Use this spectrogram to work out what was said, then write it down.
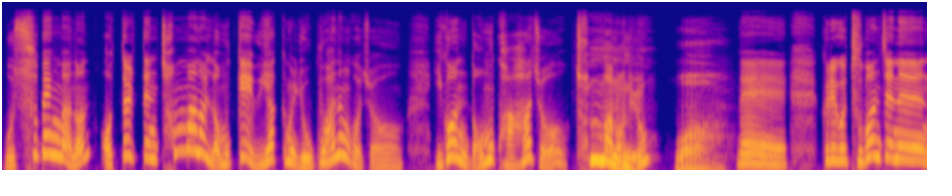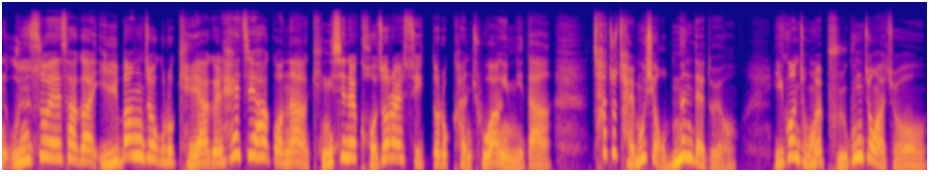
뭐 수백만 원, 어떨 땐 천만 원 넘게 위약금을 요구하는 거죠. 이건 너무 과하죠. 천만 원이요? 와, 네. 그리고 두 번째는 운수회사가 일방적으로 계약을 해지하거나 갱신을 거절할 수 있도록 한 조항입니다. 차주 잘못이 없는데도요. 이건 정말 불공정하죠.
